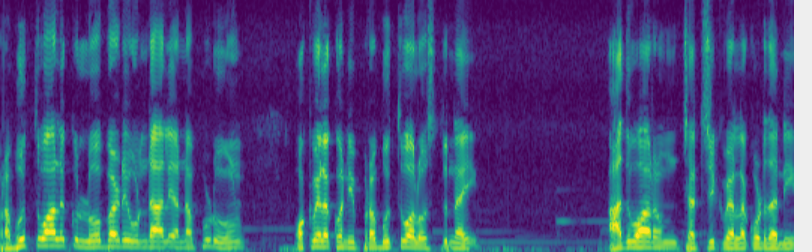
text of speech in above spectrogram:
ప్రభుత్వాలకు లోబడి ఉండాలి అన్నప్పుడు ఒకవేళ కొన్ని ప్రభుత్వాలు వస్తున్నాయి ఆదివారం చర్చికి వెళ్ళకూడదని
